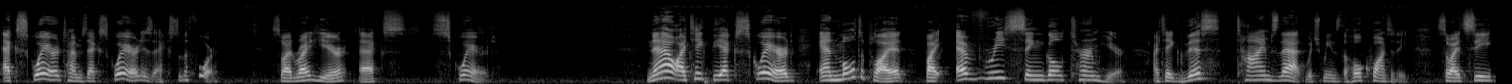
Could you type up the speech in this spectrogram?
x squared times x squared is x to the fourth. So I'd write here x squared. Now I take the x squared and multiply it by every single term here. I take this times that, which means the whole quantity. So I'd see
